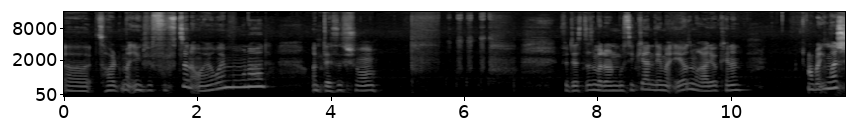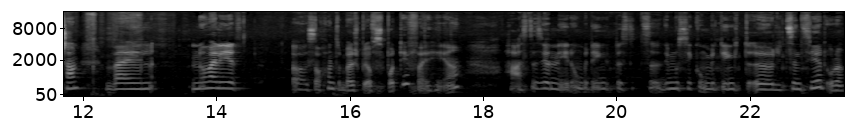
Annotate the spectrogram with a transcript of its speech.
äh, zahlt man irgendwie 15 Euro im Monat. Und das ist schon für das, dass wir dann Musik hören, die wir eh aus dem Radio kennen. Aber ich muss schauen, weil nur weil ich jetzt äh, Sachen zum Beispiel auf Spotify her, heißt das ja nicht unbedingt, dass die Musik unbedingt äh, lizenziert oder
